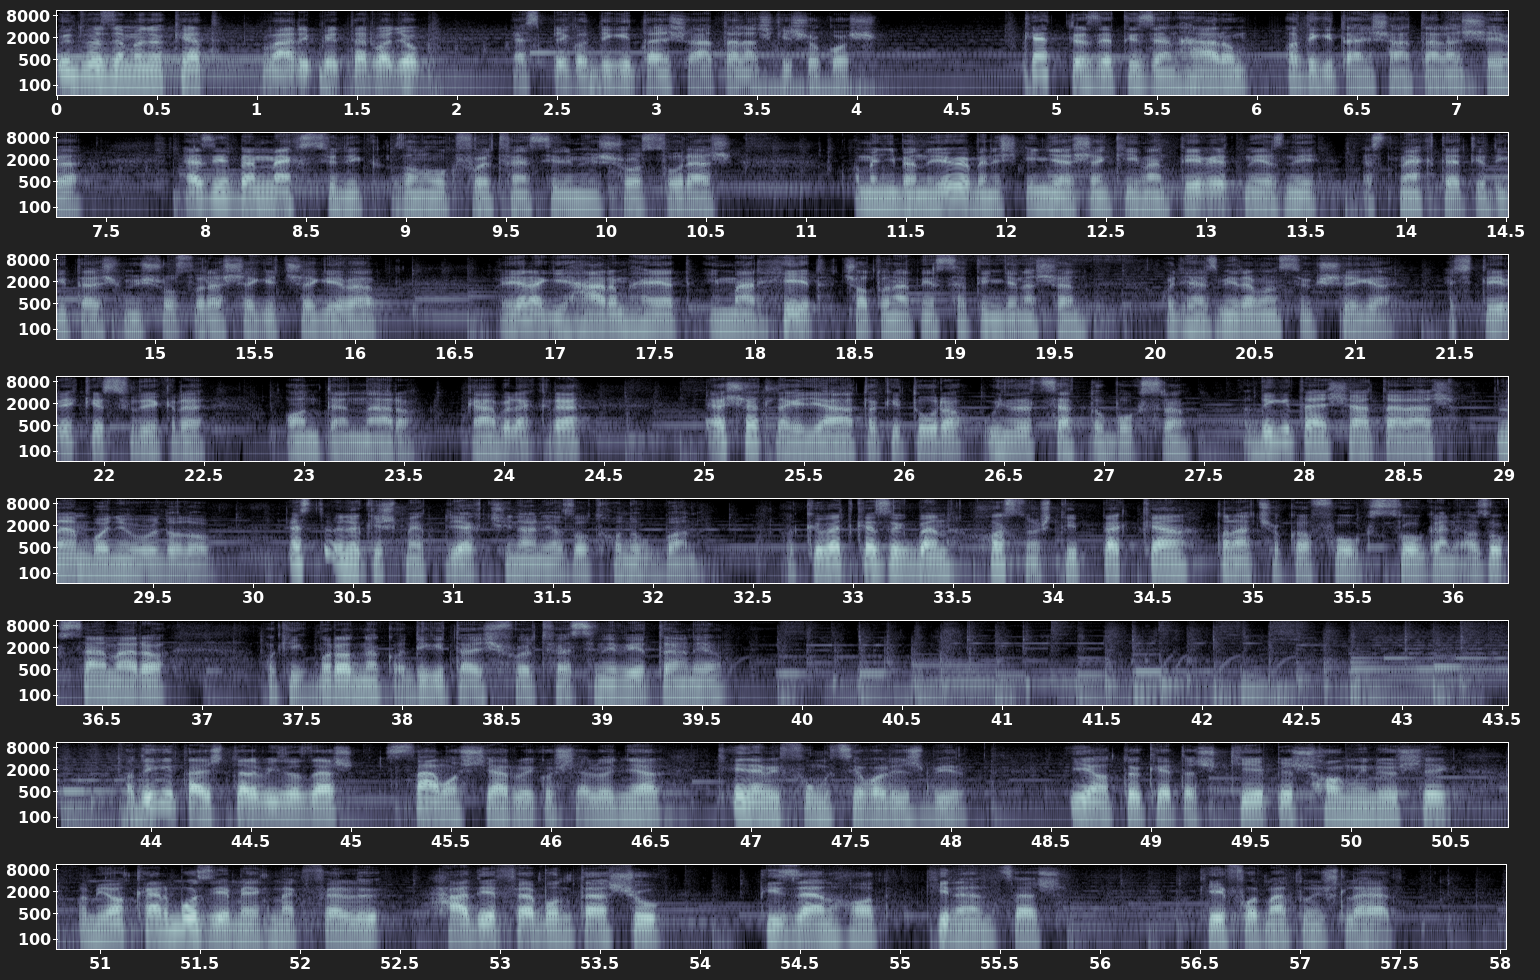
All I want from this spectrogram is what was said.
Üdvözlöm Önöket, Vári Péter vagyok, ez pedig a digitális átállás kisokos. 2013 a digitális átállás éve. Ez évben megszűnik az analóg földfelszíni műsorszórás. Amennyiben a jövőben is ingyenesen kíván tévét nézni, ezt megteheti a digitális műsorszórás segítségével. A jelenlegi három helyet immár hét csatornát nézhet ingyenesen. Hogy ehhez mire van szüksége? Egy tévékészülékre, antennára, kábelekre, esetleg egy átakítóra, úgynevezett set boxra. A digitális átállás nem bonyolult dolog. Ezt önök is meg tudják csinálni az otthonukban. A következőkben hasznos tippekkel, tanácsokkal fogok szolgálni azok számára, akik maradnak a digitális földfelszíni vételnél. A digitális televíziózás számos járulékos előnyel, kényelmi funkcióval is bír. Ilyen a tökéletes kép és hangminőség, ami akár moziumják megfelelő HD felbontású 16-9-es képformátum is lehet.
